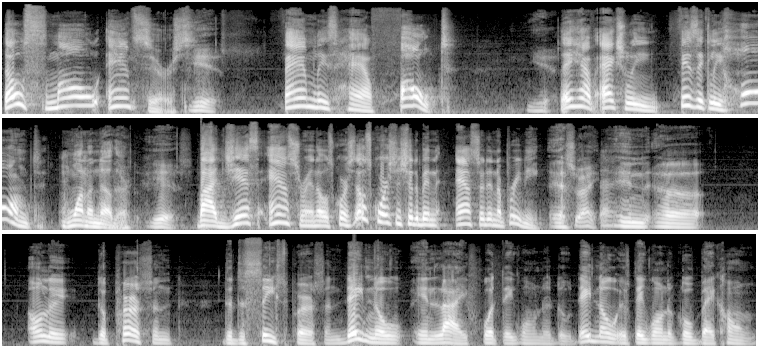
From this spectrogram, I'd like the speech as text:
Those small answers, Yes. families have fought. Yes. They have actually physically harmed one another Yes. by just answering those questions. Those questions should have been answered in a pre-need. That's right. And uh, only the person, the deceased person, they know in life what they want to do. They know if they want to go back home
